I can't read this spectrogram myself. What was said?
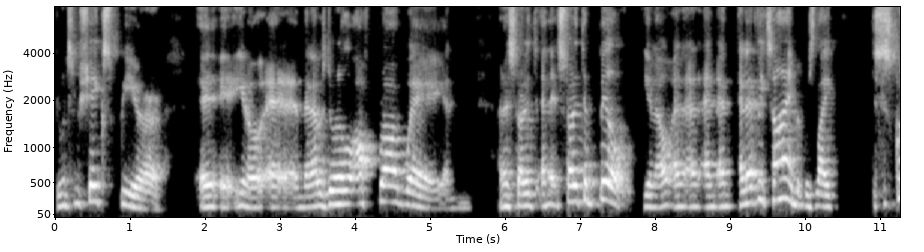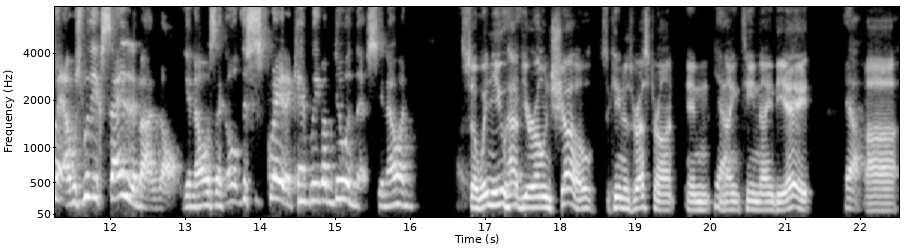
doing some Shakespeare, uh, you know, and then I was doing a little off Broadway and, and it started, and it started to build, you know, and, and, and, and every time it was like, this is great. I was really excited about it all. You know, I was like, oh, this is great. I can't believe I'm doing this, you know? And so when you have your own show, Sakina's Restaurant in yeah. 1998, yeah. Uh,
